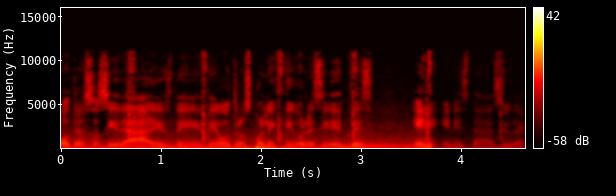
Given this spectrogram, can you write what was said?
otras sociedades, de, otros colectivos residentes en, esta ciudad.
